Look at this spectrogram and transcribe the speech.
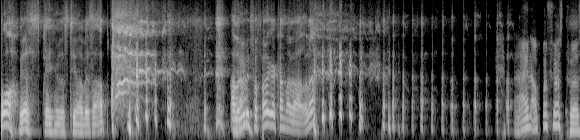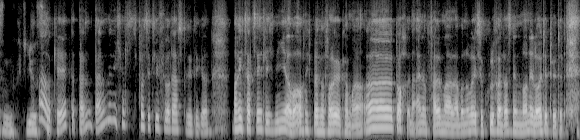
Boah, jetzt brechen wir das Thema besser ab. Aber ja. nur mit Verfolgerkamera, oder? Nein, auch bei First-Person-Views. Ah, okay. Dann, dann bin ich jetzt positiv überrascht, Rüdiger. Mache ich tatsächlich nie, aber auch nicht bei Verfolgerkamera. Äh, doch, in einem Fall mal, aber nur weil ich so cool fand, dass eine Nonne Leute tötet.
